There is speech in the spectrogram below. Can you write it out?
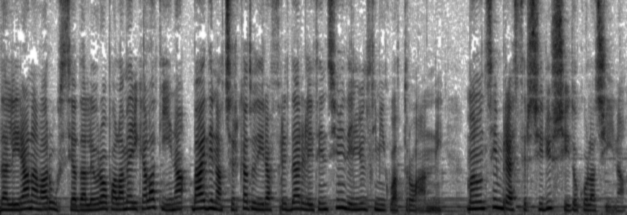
Dall'Iran alla Russia, dall'Europa all'America Latina, Biden ha cercato di raffreddare le tensioni degli ultimi quattro anni, ma non sembra esserci riuscito con la Cina.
